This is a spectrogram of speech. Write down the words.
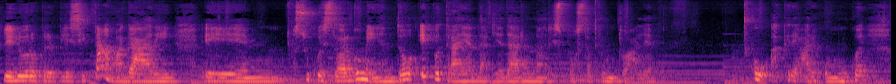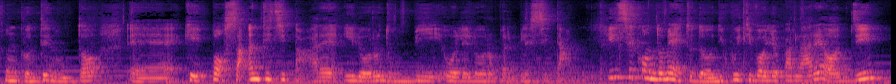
le loro perplessità magari eh, su questo argomento e potrai andargli a dare una risposta puntuale o a creare comunque un contenuto eh, che possa anticipare i loro dubbi o le loro perplessità. Il secondo metodo di cui ti voglio parlare oggi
